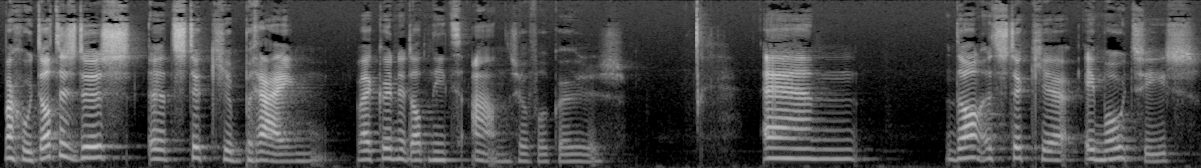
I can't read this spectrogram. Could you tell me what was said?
Maar goed, dat is dus het stukje brein. Wij kunnen dat niet aan, zoveel keuzes. En dan het stukje emoties.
